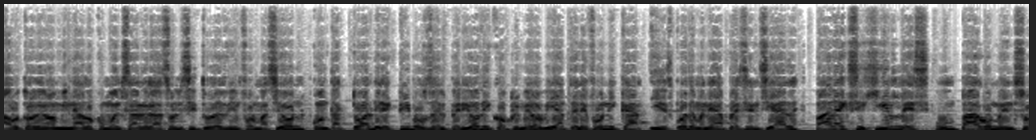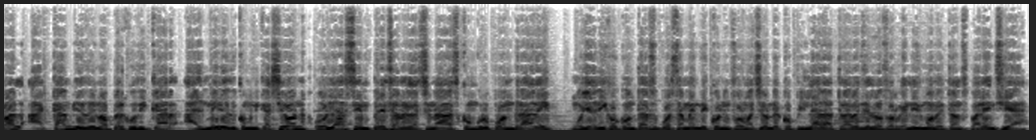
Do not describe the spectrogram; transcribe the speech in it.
autodenominado como el zar de las solicitudes de información, contactó a directivos del periódico primero vía telefónica y después de manera presencial para exigirles un pago mensual a cambio de no perjudicar al medio de comunicación o las empresas relacionadas con Grupo Andrade. Moya dijo contar supuestamente con información recopilada a través de los organismos de transparencia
